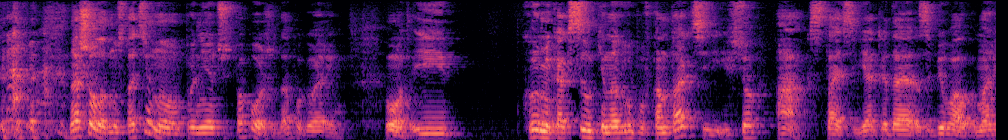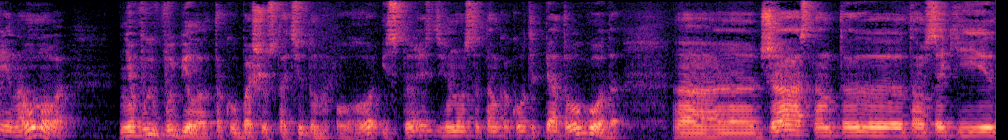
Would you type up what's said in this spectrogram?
Нашел одну статью, но про нее чуть попозже, да, поговорим. Вот, и кроме как ссылки на группу ВКонтакте и все. А, кстати, я когда забивал Мария Наумова, мне вы, выбило такую большую статью, думаю, ого, история с 90 там какого-то пятого года. А, джаз, там, там всякие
